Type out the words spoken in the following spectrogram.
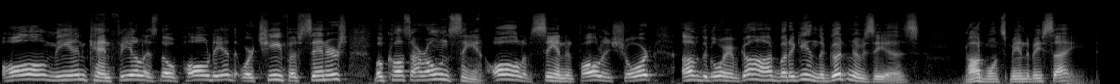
All men can feel as though Paul did that we're chief of sinners because our own sin, all have sinned and fallen short of the glory of God. But again, the good news is God wants men to be saved.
